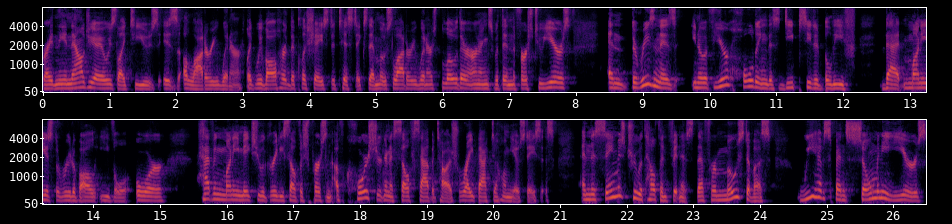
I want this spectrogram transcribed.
right? And the analogy I always like to use is a lottery winner. Like we've all heard the cliche statistics that most lottery winners blow their earnings within the first two years. And the reason is, you know, if you're holding this deep seated belief that money is the root of all evil or having money makes you a greedy, selfish person, of course you're going to self sabotage right back to homeostasis. And the same is true with health and fitness, that for most of us, we have spent so many years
